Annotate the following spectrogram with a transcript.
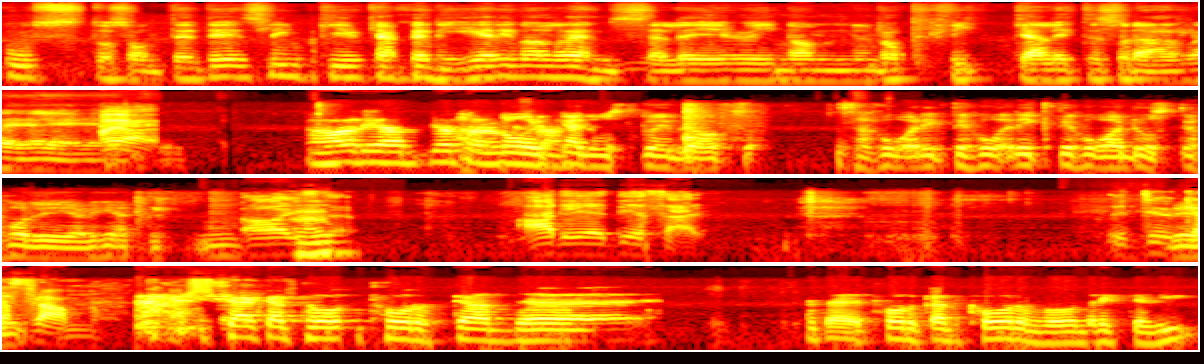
ost och sånt. Det, det slinker ju kanske ner i någon räns eller i någon rockficka lite sådär. eh. Ja, ja. Ja, det, jag, jag tar också. torkad ost går ju bra också. Så hår, riktig, hår, riktig hård ost, det håller i evigheter. Mm. Ja, just det. Ja, det, det är så här. Det dukas fram. Käkar to- torkad... Vad det? torkad korv och dricker vin.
